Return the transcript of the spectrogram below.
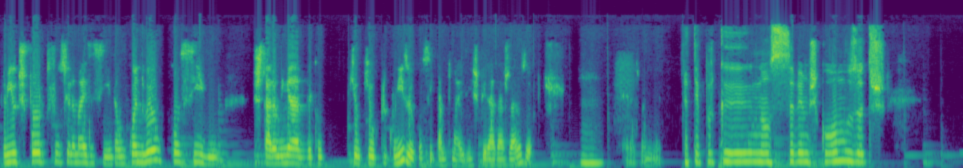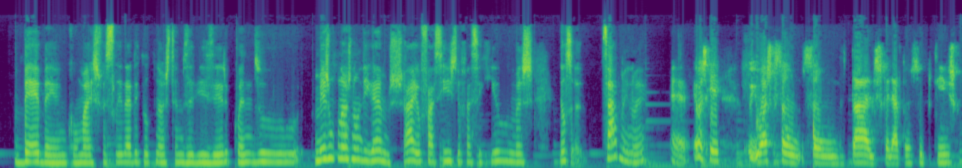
para mim o desporto funciona mais assim. Então, quando eu consigo estar alinhada com aquilo que eu preconizo, eu consigo estar muito mais inspirada a ajudar os outros. Hum. É Até porque não sabemos como os outros bebem com mais facilidade aquilo que nós estamos a dizer quando, mesmo que nós não digamos, ah, eu faço isto, eu faço aquilo, mas eles sabem, não é? É, eu acho que é, eu acho que são, são detalhes, se calhar, tão subtis que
